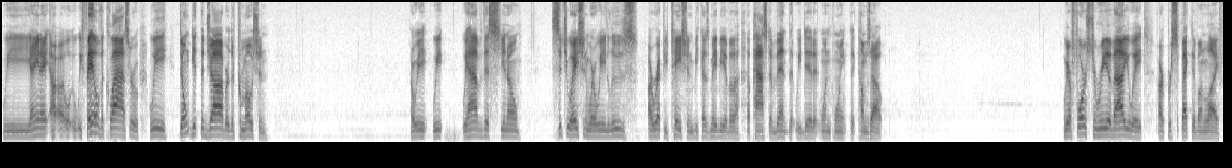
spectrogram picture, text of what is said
we, uh, uh, we fail the class or we don't get the job or the promotion, or we, we, we have this, you know, situation where we lose our reputation because maybe of a, a past event that we did at one point that comes out. We are forced to reevaluate our perspective on life.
